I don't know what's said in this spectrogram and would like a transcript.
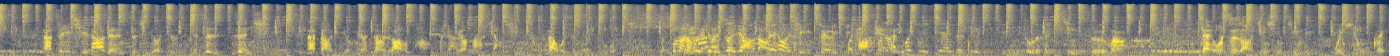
那至于其他人自己有自己的任任期，那到底有没有到绕跑？我想要把它想清楚。那我是没有这个问题。部长会觉得这样，最后一题，最后一题，好。部长，你会觉得现在的这个疫情做的很尽责吗？对，我至少尽心尽力，问心无愧。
